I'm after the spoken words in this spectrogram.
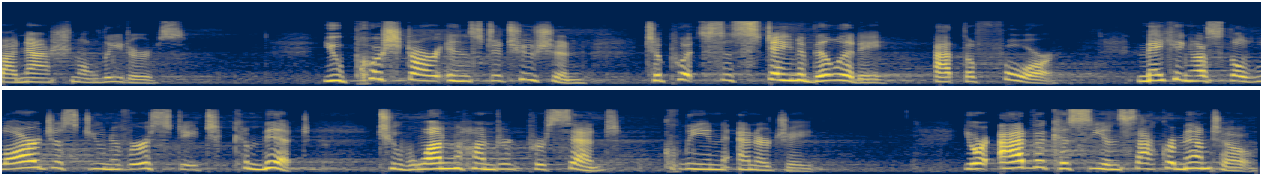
by national leaders. You pushed our institution to put sustainability at the fore, making us the largest university to commit to 100% clean energy. Your advocacy in Sacramento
